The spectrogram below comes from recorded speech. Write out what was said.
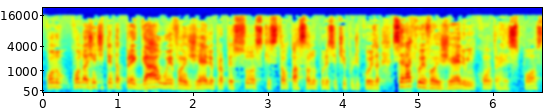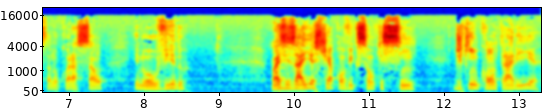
quando, quando a gente tenta pregar o evangelho para pessoas que estão passando por esse tipo de coisa, será que o evangelho encontra resposta no coração e no ouvido? Mas Isaías tinha a convicção que sim, de que encontraria.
